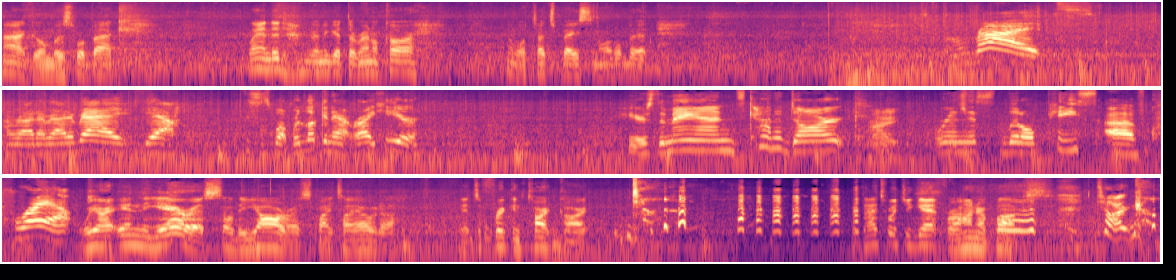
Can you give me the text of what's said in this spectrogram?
right, Goombas, we're back. Landed. I'm going to get the rental car, and we'll touch base in a little bit. All right. All right, all right, all right. Yeah. This is what we're looking at right here. Here's the man. It's kind of dark. Right. We're in this little piece of crap. We are in the Yaris, or the Yaris by Toyota. It's a freaking tart cart. but that's what you get for a hundred bucks. Target. oh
